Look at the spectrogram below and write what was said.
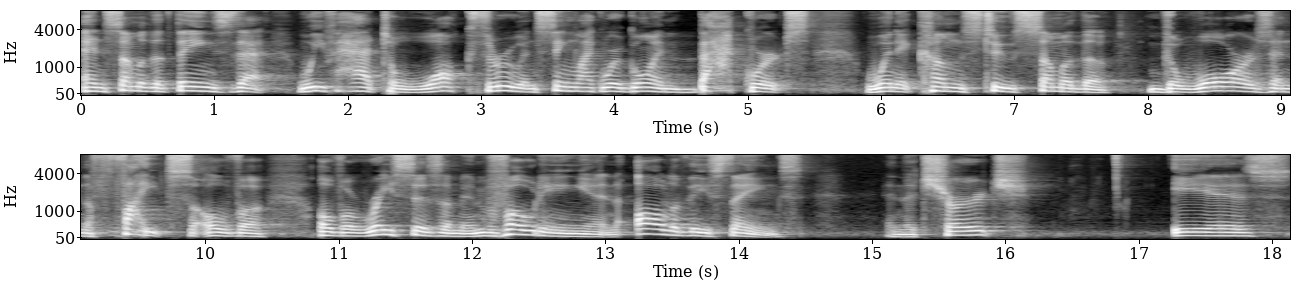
and some of the things that we've had to walk through and seem like we're going backwards when it comes to some of the the wars and the fights over over racism and voting and all of these things. And the church is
